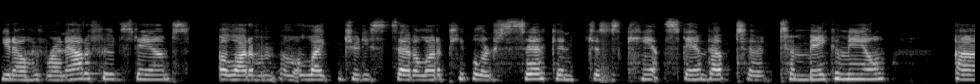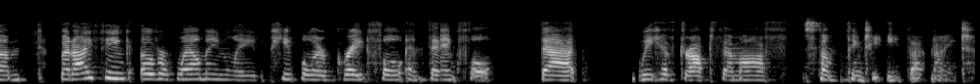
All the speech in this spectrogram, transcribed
you know, have run out of food stamps. A lot of them, like Judy said, a lot of people are sick and just can't stand up to to make a meal. Um, but I think overwhelmingly people are grateful and thankful that we have dropped them off something to eat that night.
